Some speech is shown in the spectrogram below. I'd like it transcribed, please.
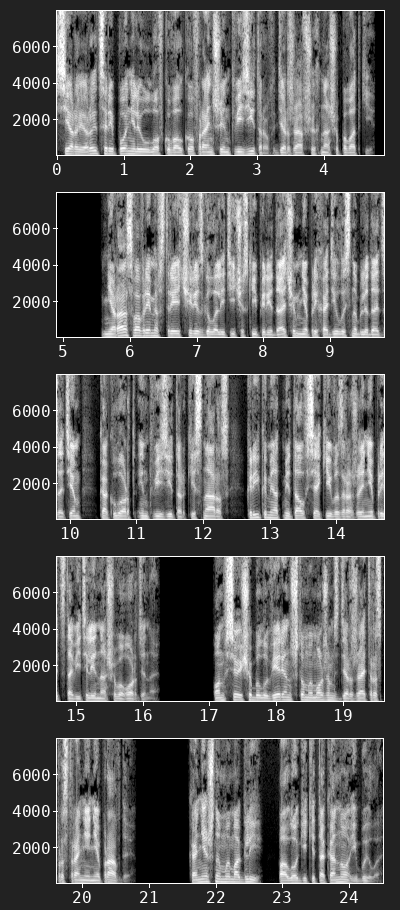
Серые рыцари поняли уловку волков раньше инквизиторов, державших наши поводки. Не раз во время встреч через гололитические передачи мне приходилось наблюдать за тем, как лорд-инквизитор Киснарос криками отметал всякие возражения представителей нашего ордена. Он все еще был уверен, что мы можем сдержать распространение правды. Конечно, мы могли, по логике так оно и было,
